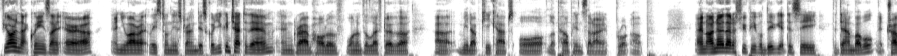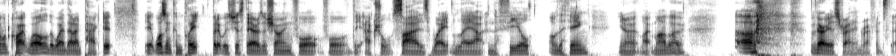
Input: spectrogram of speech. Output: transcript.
if you're in that Queensland area and you are at least on the Australian Discord, you can chat to them and grab hold of one of the leftover uh, meetup keycaps or lapel pins that I brought up and I know that a few people did get to see the down bubble. It traveled quite well the way that I'd packed it. It wasn't complete, but it was just there as a showing for for the actual size, weight, layout, and the feel of the thing. You know, like Mabo. Uh, very Australian reference there.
